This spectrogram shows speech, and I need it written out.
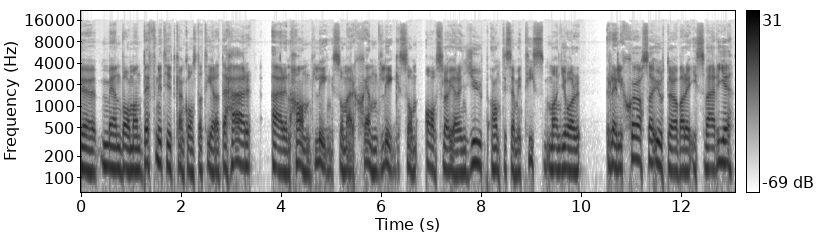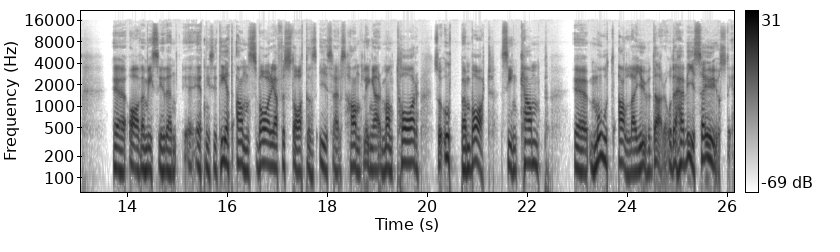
Eh, men vad man definitivt kan konstatera att det här är en handling som är skändlig, som avslöjar en djup antisemitism. Man gör religiösa utövare i Sverige eh, av en viss etnicitet ansvariga för statens Israels handlingar. Man tar så uppenbart sin kamp eh, mot alla judar och det här visar ju just det.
